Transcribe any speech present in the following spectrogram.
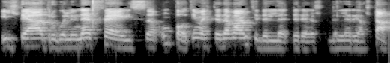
il teatro, quello in airface, un po' ti mette davanti delle, delle, delle realtà.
